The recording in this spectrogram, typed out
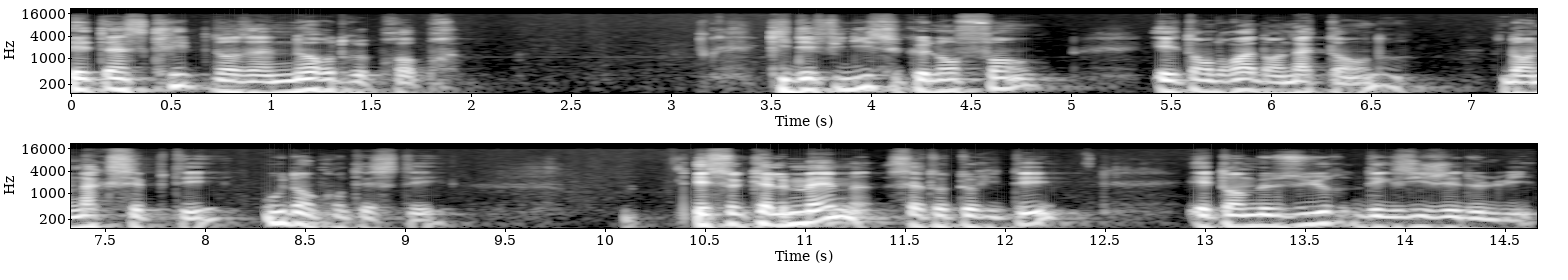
est inscrite dans un ordre propre qui définit ce que l'enfant est en droit d'en attendre, d'en accepter ou d'en contester, et ce qu'elle-même, cette autorité, est en mesure d'exiger de lui.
